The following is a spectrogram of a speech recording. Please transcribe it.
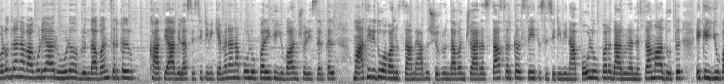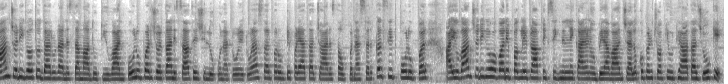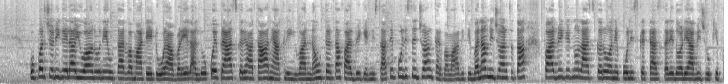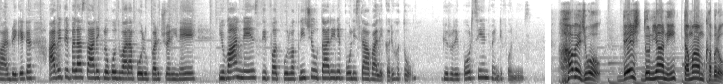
વડોદરાના Waghodia road, Vrindavan circle ખાતે આવેલા સીસીટીવી કેમેરાના પોલ ઉપર એક યુવાન ચોરી સર્કલમાંથી લીધું હોવાનું સામે આવ્યું છે. વૃંદાવન ચાર રસ્તા સર્કલ સ્થિત સીસીટીવીના પોલ ઉપર દારૂના નશામાં ધૂત એક યુવાન ચડી ગયો તો દારૂના નશામાં ધૂત યુવાન પોલ ઉપર ચડતાની સાથે જ લોકોના ટોળે ટોળા સ્તર પર ઉમટી પડ્યા હતા. ચાર રસ્તા ઉપરના સર્કલ સ્થિત પોલ ઉપર આ યુવાન ચડી ગયો હોવાને પગલે ટ્રાફિક સિગ્નલને કારણે ઉભેલા વાહન ચાલકો પણ ચોંકી ઉઠ્યા હતા. જો કે ઉપર ચડી ગયેલા યુવાનોને ઉતારવા માટે ટોળા વળેલા લોકોએ પ્રયાસ કર્યા હતા અને આખરે યુવાન ન ઉતરતા ફાયર બ્રિગેડની સાથે પોલીસે જાણ કરવામાં આવી હતી. બનાવની જાણ થતાં ફાયર બ્રિગેડનો લાશ્કરો અને પોલીસ ઘટના સ્થળે દોડી આવી. જો કે ફાયર બ્રિગેડ આવે તે પહેલાં સ્થાનિક લોકો દ્વારા પોલ ઉપર ચડીને યુવાનને સિફતપૂર્વક નીચે ઉતારીને પોલીસના હવાલે કર્યો હતો. Bureau report CN twenty four news. હવે જુઓ, દેશ દુનિયાની તમામ ખબરો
